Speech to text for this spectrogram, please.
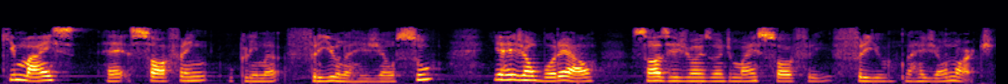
que mais é, sofrem o clima frio na região sul e a região boreal são as regiões onde mais sofre frio na região norte.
